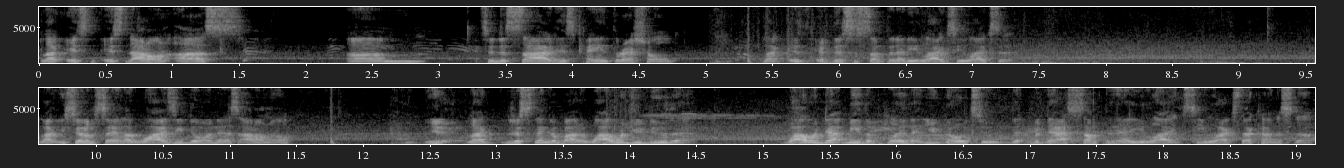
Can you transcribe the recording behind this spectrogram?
Like it's it's not on us um, to decide his pain threshold. Like if, this is something that he likes, he likes it. Like you see what I'm saying? Like why is he doing this? I don't know. You like just think about it. Why would you do that? Why would that be the play that you go to? That, but that's something that he likes. He likes that kind of stuff.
